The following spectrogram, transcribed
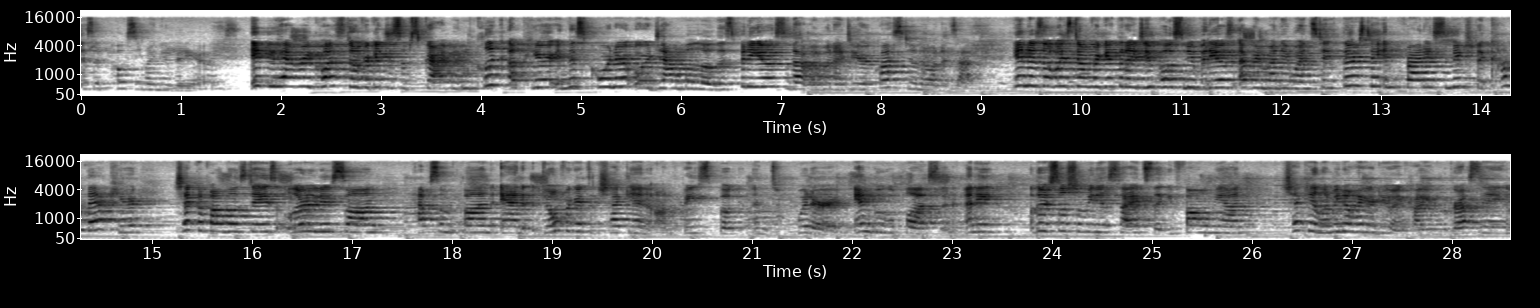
as I post my new videos. If you have requests, don't forget to subscribe. You can click up here in this corner or down below this video so that way when I do your request, you'll know when it's at. And as always, don't forget that I do post new videos every Monday, Wednesday, Thursday, and Friday, so make sure to come back here check up on those days, learn a new song, have some fun, and don't forget to check in on Facebook and Twitter and Google Plus and any other social media sites that you follow me on. Check in, let me know how you're doing, how you're progressing,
